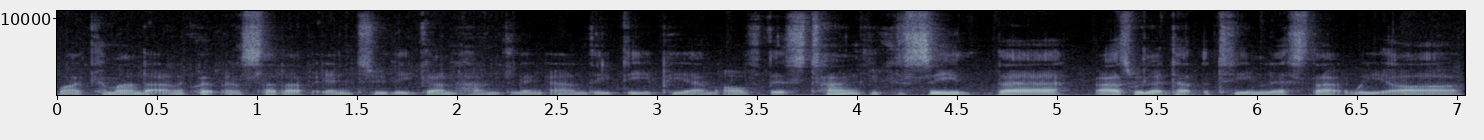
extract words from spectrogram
my commander and equipment setup into the gun handling and the DPM of this tank. You can see there, as we looked at the team list, that we are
